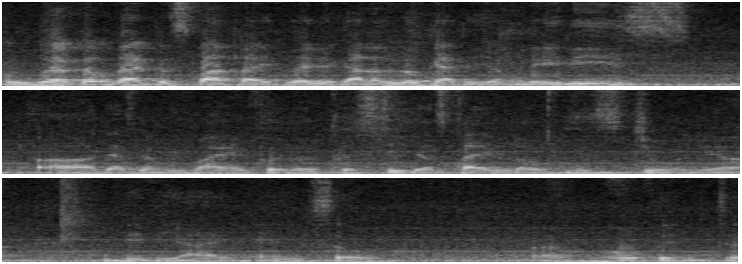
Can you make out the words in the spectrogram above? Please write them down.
Welcome back to Spotlight, where you got to look at the young ladies uh, that's going to be vying for the prestigious title of Miss Junior BVI. And so I'm hoping to,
